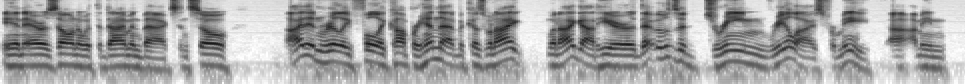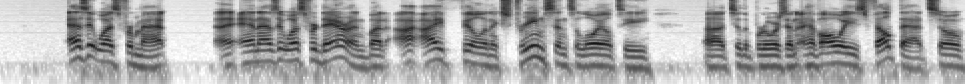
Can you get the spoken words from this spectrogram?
in Arizona with the Diamondbacks. And so I didn't really fully comprehend that because when I when I got here, that it was a dream realized for me. Uh, I mean, as it was for Matt, uh, and as it was for Daron, But I, I feel an extreme sense of loyalty uh, to the Brewers, and have always felt that. So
